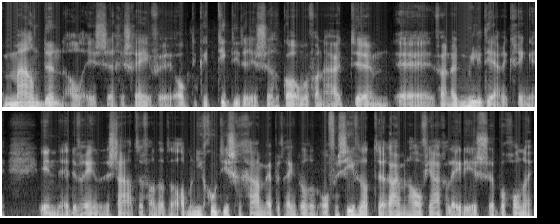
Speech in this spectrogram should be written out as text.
maanden al is geschreven. Ook de kritiek die er is gekomen vanuit, vanuit militaire kringen in de Verenigde Staten. Van dat het allemaal niet goed is gegaan met betrekking tot een offensief dat ruim een half jaar geleden is begonnen.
